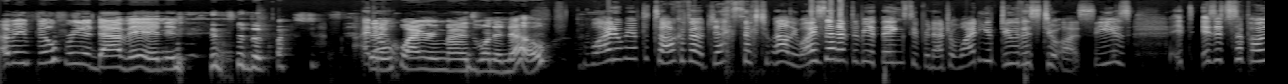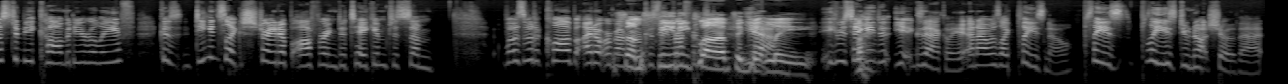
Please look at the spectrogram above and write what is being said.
I mean, feel free to dive in into the questions that inquiring minds want to know. Why do we have to talk about Jack's sexuality? Why does that have to be a thing, Supernatural? Why do you do this to us? He is. It is it supposed to be comedy relief? Because Dean's like straight up offering to take him to some. What was it a club? I don't remember. Some seedy club to get Yeah. laid. He was taking to yeah, exactly, and I was like, please no, please, please do not show that.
